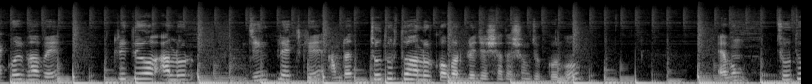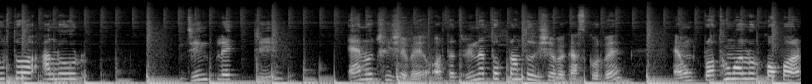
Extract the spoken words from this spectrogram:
একইভাবে তৃতীয় আলুর জিঙ্ক প্লেটকে আমরা চতুর্থ আলুর কপার প্লেটের সাথে সংযোগ করব এবং চতুর্থ আলুর জিঙ্ক প্লেটটি অ্যানোড হিসেবে, অর্থাৎ ঋণাত্মক প্রান্ত হিসেবে কাজ করবে এবং প্রথম আলুর কপার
